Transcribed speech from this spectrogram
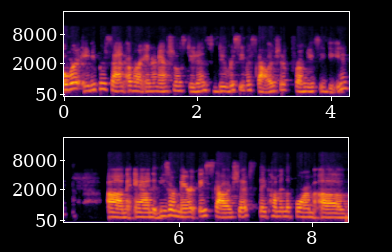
Over 80% of our international students do receive a scholarship from UCD, um, and these are merit-based scholarships. They come in the form of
